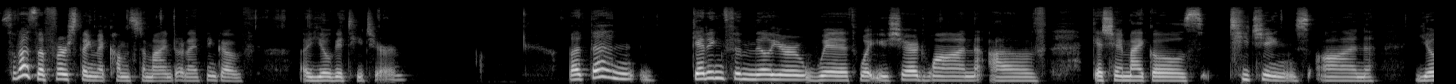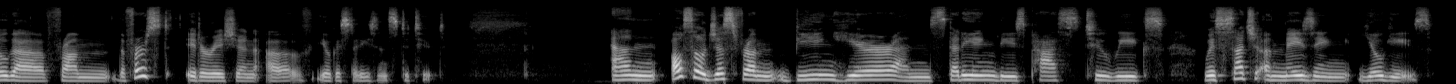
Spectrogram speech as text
so that's the first thing that comes to mind when I think of a yoga teacher. But then getting familiar with what you shared, Juan, of Geshe Michael's teachings on yoga from the first iteration of Yoga Studies Institute. And also, just from being here and studying these past two weeks with such amazing yogis,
